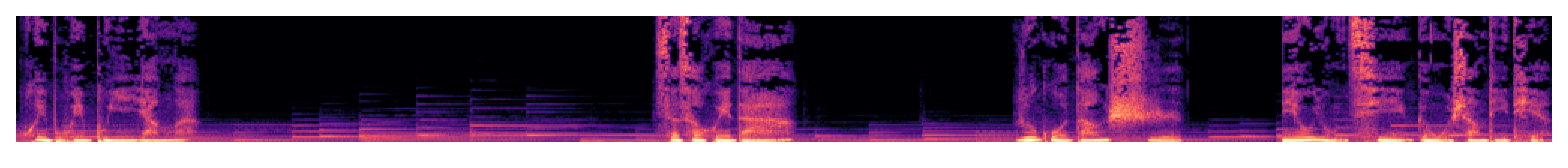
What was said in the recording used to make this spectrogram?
会不会不一样啊？”小小回答：“如果当时你有勇气跟我上地铁，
